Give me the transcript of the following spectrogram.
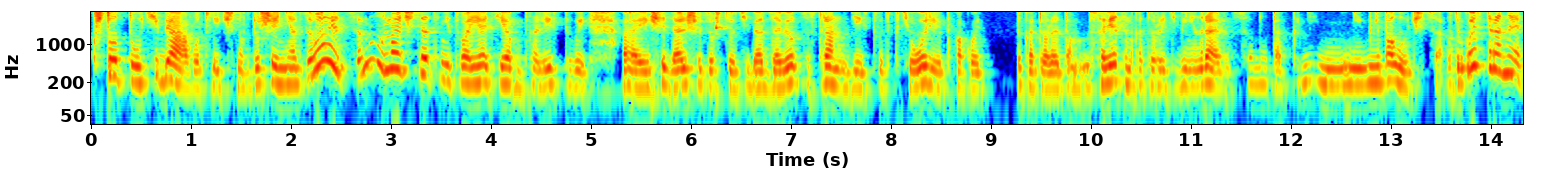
что-то у тебя вот лично в душе не отзывается, ну, значит, это не твоя тема, пролистывай, а, ищи дальше то, что у тебя отзовется. Странно действовать по теории, по какой-то которая там советом, который тебе не нравится. Ну, так не, не, не получится. С другой стороны,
